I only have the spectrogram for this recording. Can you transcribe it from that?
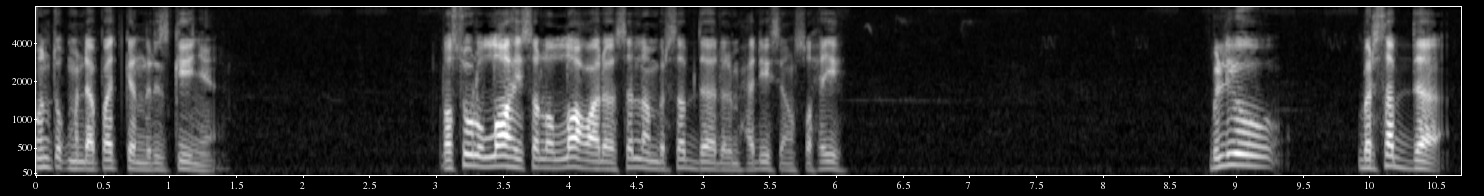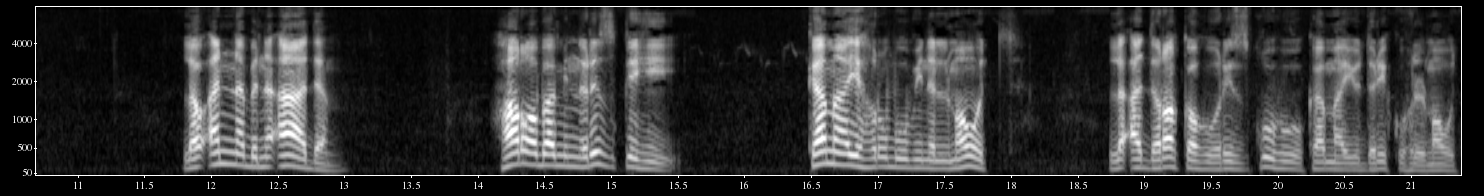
untuk mendapatkan rezekinya. Rasulullah sallallahu alaihi wasallam bersabda dalam hadis yang sahih. Beliau bersabda, "Lau anna ibn Adam haraba min rizqihi kama yahrubu min al-maut, la adrakahu rizquhu kama yudrikuhu al-maut."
